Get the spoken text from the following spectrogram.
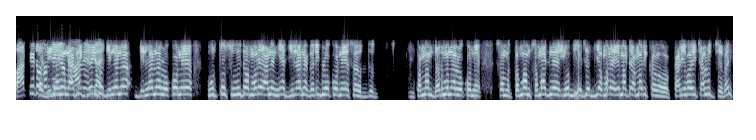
પાર્ટી તો જિલ્લાના નાગરિક જોઈએ તો જિલ્લાના જિલ્લાના લોકોને પૂરતું સુવિધા મળે અને ત્યાં જિલ્લાના ગરીબ લોકોને તમામ ધર્મના લોકોને તમામ સમાજને યોગ્ય જગ્યા મળે એ માટે અમારી કાર્યવાહી ચાલુ જ છે ભાઈ.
